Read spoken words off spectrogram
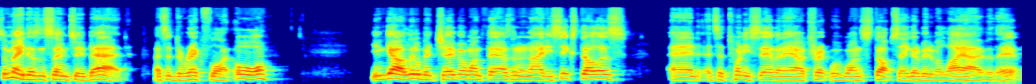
To me, doesn't seem too bad. That's a direct flight. Or you can go a little bit cheaper, $1,086, and it's a 27 hour trip with one stop. So you got a bit of a layover there.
